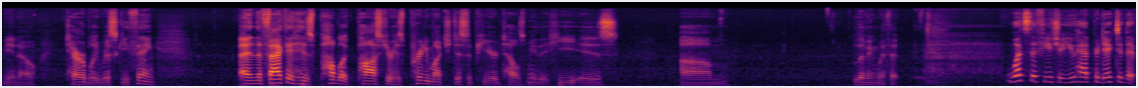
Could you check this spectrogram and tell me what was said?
you know, terribly risky thing. and the fact that his public posture has pretty much disappeared tells me that he is um, living with it. What's the future? You had predicted that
